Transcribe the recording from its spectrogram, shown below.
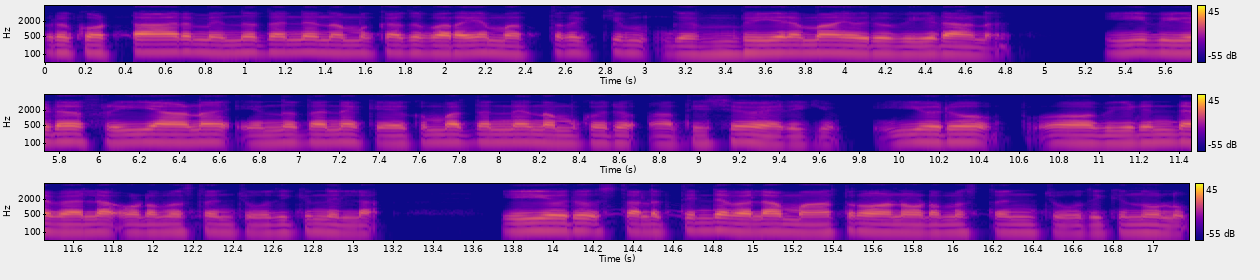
ഒരു കൊട്ടാരം എന്ന് തന്നെ നമുക്കത് പറയാം. അത്രയ്ക്കും ഗംഭീരമായ ഒരു വീടാണ്. ഈ വീട് ഫ്രീ ആണ് എന്ന് തന്നെ കേൾക്കുമ്പോൾ തന്നെ നമുക്കൊരു അതിശയമായിരിക്കും. ഈ ഒരു വീടിന്റെ വില ഉടമസ്ഥൻ ചോദിക്കുന്നില്ല. ഈ ഒരു സ്ഥലത്തിന്റെ വില മാത്രമാണ് ഉടമസ്ഥൻ ചോദിക്കുന്നുള്ളൂ.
